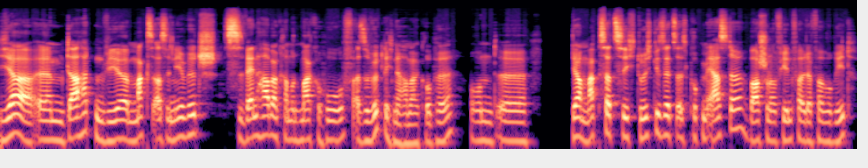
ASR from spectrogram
Ja, ähm, da hatten wir Max Arseniewicz, Sven Haberkram und Marco Hof, also wirklich eine Hammergruppe. Und äh, ja, Max hat sich durchgesetzt als Gruppenerster, war schon auf jeden Fall der Favorit.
